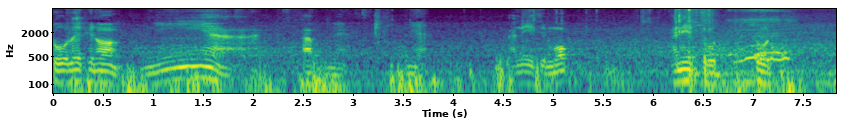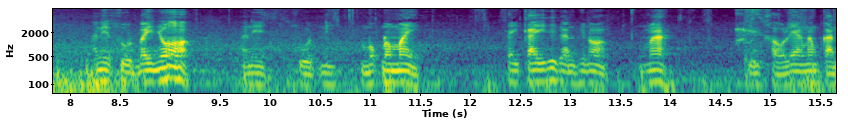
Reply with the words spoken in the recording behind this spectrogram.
ตุๆเลยพี่น้อง เนี่ยครับเนี่ยเนี่ย อันนี้สิมก อันนี้สูตรสูตร อันนี้สูตรใบย่อ อันนี้สูตรนี่มกน้ำไม้ใส่ไก่คือกันพี่น้องมากินเข้าแรงน้ำกัน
